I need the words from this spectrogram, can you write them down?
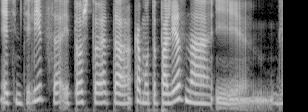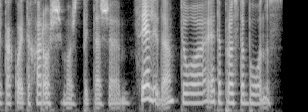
этим делиться, и то, что это кому-то полезно и для какой-то хорошей, может быть, даже цели, да, то это просто бонус.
